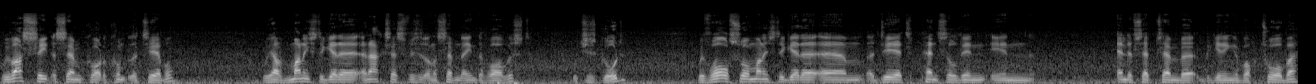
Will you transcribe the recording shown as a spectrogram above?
We've asked SITA Sembcorp to come to the table. We have managed to get a, an access visit on the 17th of August, which is good. We've also managed to get a, um, a date penciled in in end of September, beginning of October,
